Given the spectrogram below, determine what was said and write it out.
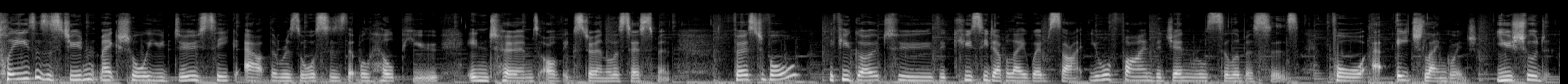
Please, as a student, make sure you do seek out the resources that will help you in terms of external assessment. First of all, if you go to the QCAA website, you will find the general syllabuses for uh, each language. You should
